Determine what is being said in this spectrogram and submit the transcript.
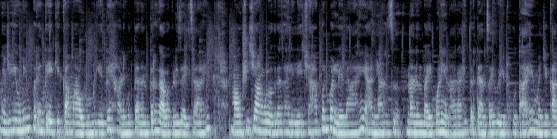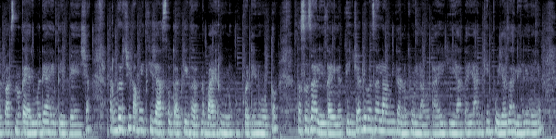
म्हणजे इव्हनिंगपर्यंत एक एक कामं आवरून घेते आणि मग त्यानंतर गावाकडे जायचं आहे. मावशीची आंघोळ वगैरे झालेली आहे चहा पण बनलेला आहे आणि आज नंदनबाई पण येणार आहे तर त्यांचाही वेट होत आहे. म्हणजे कालपासनं तयारीमध्ये आहे ते इकडे यायच्या. कारण घरची कामं इतकी जास्त होतात की घरातनं बाहेर निघणं खूप कठीण होतं तसं झालेलं ताईला. तीन चार दिवस झाला आम्ही त्यांना फोन लावत आहे की आता या आणखीन पूजा झालेली नाही आहे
